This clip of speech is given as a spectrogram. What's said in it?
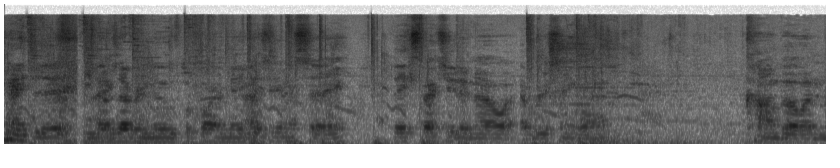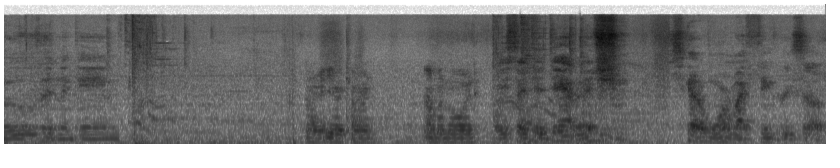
I did. He knows every move before I make I was it. gonna say, they expect you to know every single combo and move in the game. Alright, your turn. I'm annoyed. At least I did damage. Just gotta warm my fingers up.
